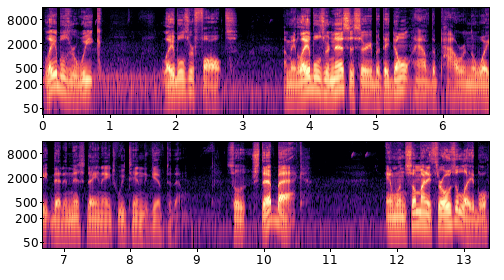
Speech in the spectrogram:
labels are weak. Labels are false. I mean, labels are necessary, but they don't have the power and the weight that in this day and age we tend to give to them. So step back, and when somebody throws a label,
